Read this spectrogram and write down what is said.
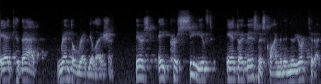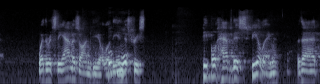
Add to that rental regulation. There's a perceived anti-business climate in New York today whether it's the Amazon deal or the industry. People have this feeling that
